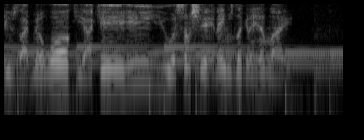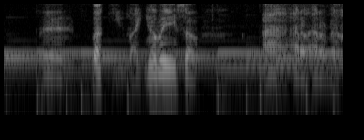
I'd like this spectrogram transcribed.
he was like Milwaukee, I can't hear you or some shit and they was looking at him like man, fuck you. Like, you know what I mean? So I I don't I don't know.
